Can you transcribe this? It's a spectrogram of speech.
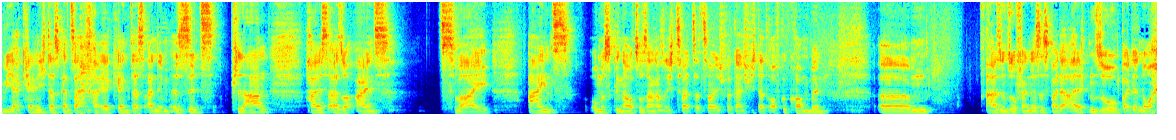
wie erkenne ich das? Ganz einfach, er kennt das an dem Sitzplan. Heißt also 1, 2, 1, um es genau zu sagen, also nicht 2, 2, 2, ich weiß gar nicht, wie ich da drauf gekommen bin. Ähm, also insofern, das ist bei der alten so, bei der neuen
